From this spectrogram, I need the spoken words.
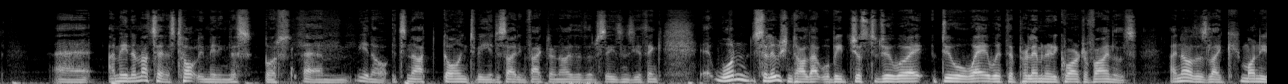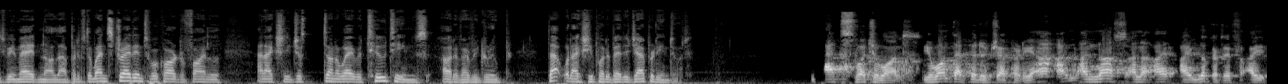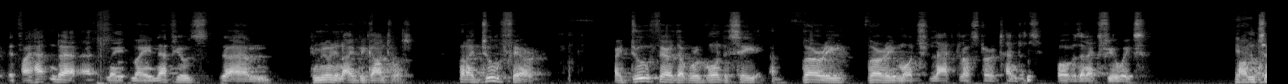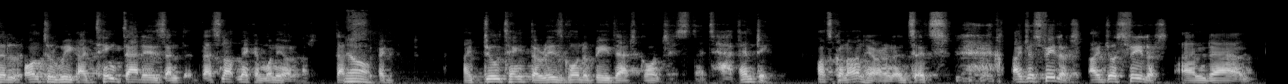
uh, I mean, I'm not saying it's totally meaningless, but um, you know, it's not going to be a deciding factor in either of the seasons. You think one solution to all that would be just to do away do away with the preliminary quarterfinals. I know there's like money to be made and all that, but if they went straight into a quarter final and actually just done away with two teams out of every group, that would actually put a bit of jeopardy into it. That's what you want. You want that bit of jeopardy. I, am not, and I, I look at it, if I if I hadn't uh, my, my nephew's um, communion, I'd be gone to it. But I do fear, I do fear that we're going to see a very, very much lackluster attendance over the next few weeks. Yeah. Until until we, I think that is, and that's not making money out of it. That's, no. I, I do think there is going to be that going. That's half empty. What's going on here? And it's it's. I just feel it. I just feel it, and. Um,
